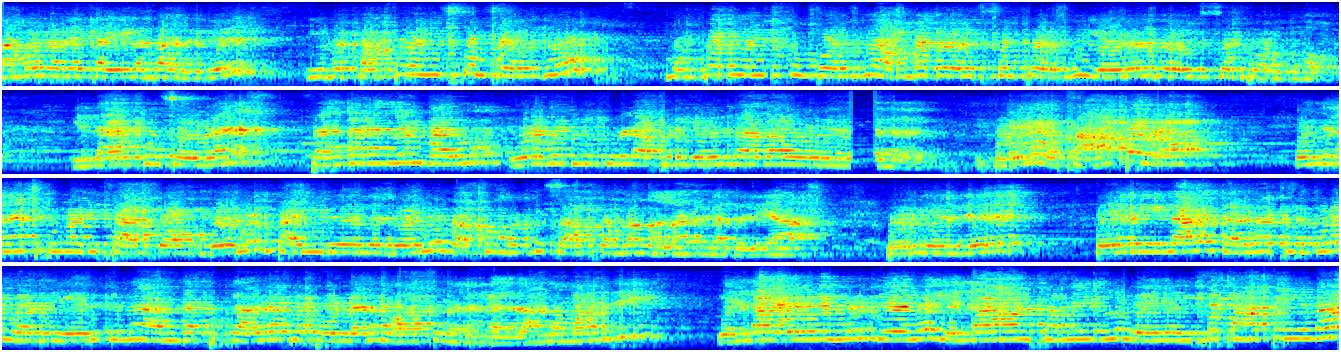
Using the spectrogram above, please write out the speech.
நம்மளுடைய கையில தான் இருக்கு. இது பத்து வயசுக்கும் பொருந்தும் முப்பது வயசுக்கும் பொருந்தும் ஐம்பது வயசுக்கும் பொருந்தும் எழுபது வயசுக்கும் பொருந்தும். எல்லாருக்கும் சொல்றேன். சங்கடங்கள் வரும். உறவுகளுக்குள்ள அப்படி இருந்தாதான் ஒரு இப்போ சாப்பிடுறோம். கொஞ்ச நேரத்துக்கு முன்னாடி சாப்பிட்டோம். வெறும் தயிர் இல்ல வெறும் ரசம் மட்டும் சாப்பிட்டோம்னா நல்லா இருக்காது இல்லையா? பொரியல் தேவையில்லாத கருவேப்பிலை கூட வருது. எதுக்குன்னா அந்த கருவேப்பிலை பொருள் வாசனை இருக்காது. அந்த மாதிரி எல்லா உறவுகளும் வேணும். எல்லா சமயங்களும் வேணும். இப்ப பாத்தீங்கன்னா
